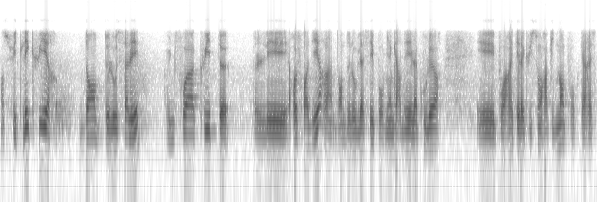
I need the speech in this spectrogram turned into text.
ensuite les cuire dans de l'eau salée. Une fois cuites, les refroidir dans de l'eau glacée pour bien garder la couleur et pour arrêter la cuisson rapidement pour qu'elle reste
